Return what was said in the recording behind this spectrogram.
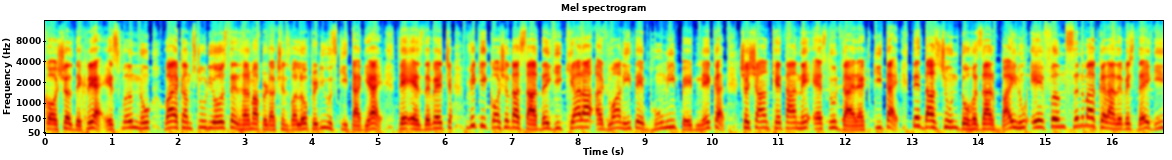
ਕੌਸ਼ਲ ਦਿਖ ਰਿਹਾ ਹੈ। ਇਸ ਫਿਲਮ ਨੂੰ ਵਾਇਕਮ ਸਟੂਡੀਓਜ਼ ਤੇ ਧਰਮਾ ਪ੍ਰੋਡਕਸ਼ਨਸ ਵੱਲੋਂ ਪ੍ਰੋਡਿਊਸ ਕੀਤਾ ਗਿਆ ਹੈ ਤੇ ਇਸ ਦੇ ਵਿੱਚ ਵਿਕੀ ਕੌਸ਼ਲ ਦਾ ਸਾਥ ਦੇਗੀ ਕਿਆਰਾ ਅਡਵਾਨੀ ਤੇ ਭੂਮੀ ਪੇਡਨੇਕਰ ਸ਼ਸ਼ਾਂਕ ਖੇਤਾਨ ਨੇ ਇਸ ਨੂੰ ਡਾਇਰੈਕਟ ਕੀਤਾ ਹੈ ਤੇ 10 ਜੂਨ 2022 ਨੂੰ ਇਹ ਫਿਲਮ ਸਿਨੇਮਾ ਘਰਾਂ ਦੇ ਵਿੱਚ ਦੇਗੀ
